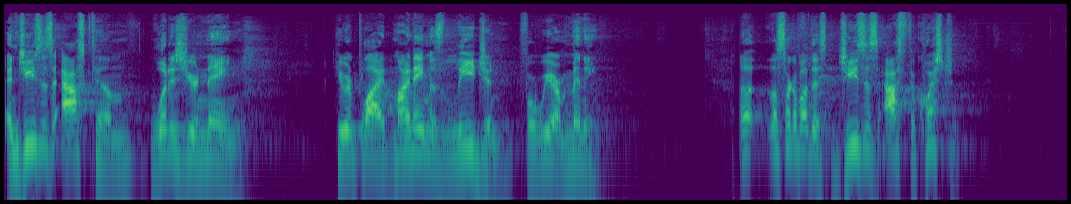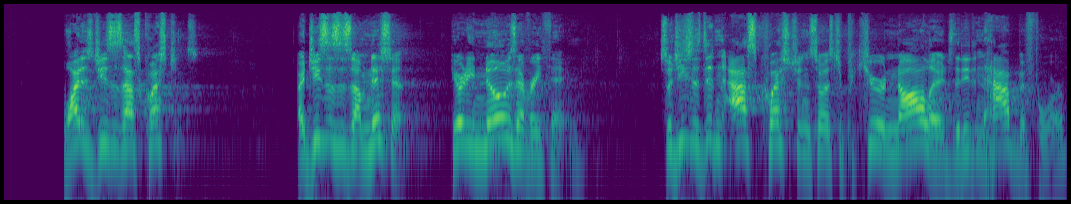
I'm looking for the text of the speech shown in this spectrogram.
And Jesus asked him, What is your name? He replied, My name is Legion, for we are many. Let's talk about this. Jesus asked the question. Why does Jesus ask questions? Right, Jesus is omniscient, he already knows everything. So Jesus didn't ask questions so as to procure knowledge that he didn't have before.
